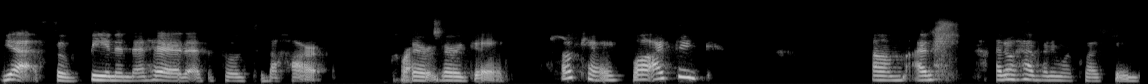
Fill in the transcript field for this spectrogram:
Yeah, so being in the head as opposed to the heart. Correct. Very, very good. Okay. Well, I think um, I I don't have any more questions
